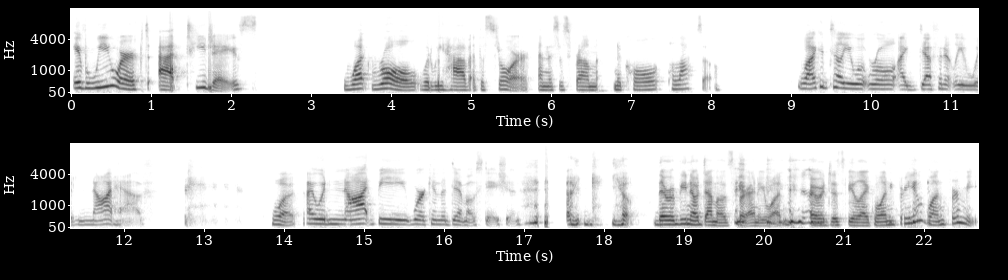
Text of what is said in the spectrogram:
If we worked at TJ's, what role would we have at the store? And this is from Nicole Palazzo. well, I could tell you what role I definitely would not have. What? I would not be working the demo station. yep. There would be no demos for anyone. it would just be like one for you, one for me.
